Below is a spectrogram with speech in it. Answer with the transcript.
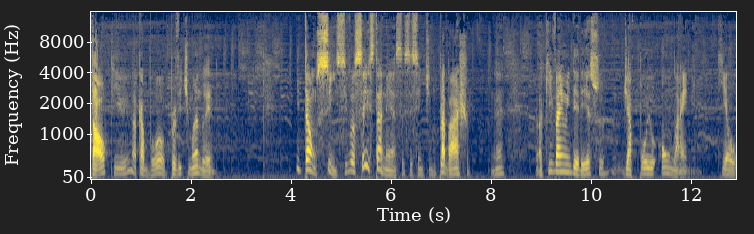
tal que acabou por vitimando ele. Então, sim, se você está nessa, se sentindo para baixo, né? Aqui vai um endereço de apoio online, que é o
